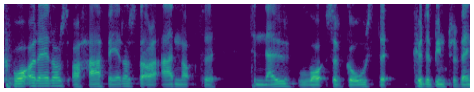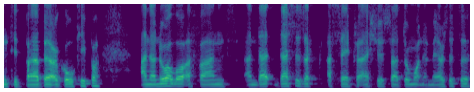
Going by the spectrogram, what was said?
quarter errors or half errors that are adding up to to now lots of goals that could have been prevented by a better goalkeeper. And I know a lot of fans, and that this is a, a separate issue, so I don't want to merge the two.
